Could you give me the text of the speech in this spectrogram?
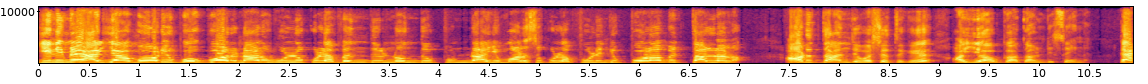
இனிமே ஐயா மோடி ஒவ்வொரு நாளும் உள்ளுக்குள்ள வெந்து நொந்து புண்ணாகி மனசுக்குள்ள புழிஞ்சு புலம்பி தள்ளணும். அடுத்த அஞ்சு வருஷத்துக்கு ஐயாவுக்கு அதான் டிசைனு டே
